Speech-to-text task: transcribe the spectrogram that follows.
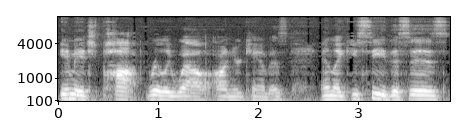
image pop really well on your canvas. And like you see, this is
